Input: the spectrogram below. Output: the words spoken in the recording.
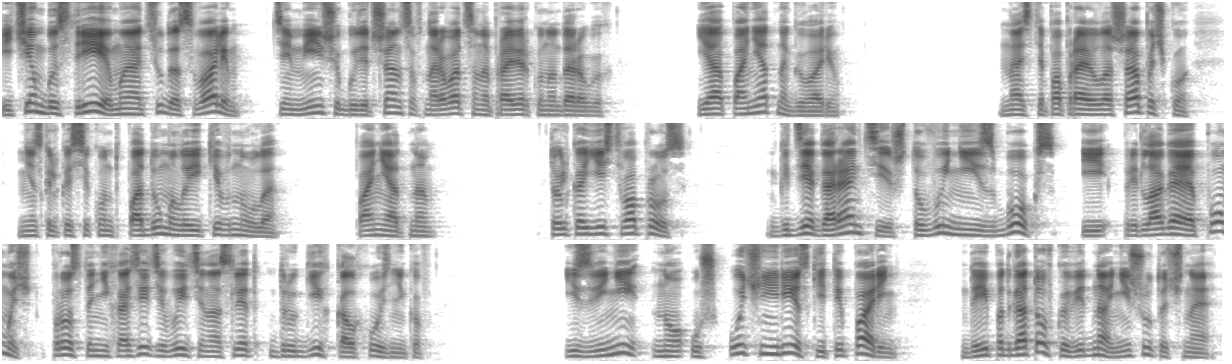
и чем быстрее мы отсюда свалим, тем меньше будет шансов нарваться на проверку на дорогах. Я понятно говорю? Настя поправила шапочку, несколько секунд подумала и кивнула. Понятно. Только есть вопрос. Где гарантии, что вы не из бокс и, предлагая помощь, просто не хотите выйти на след других колхозников – Извини, но уж очень резкий ты парень. Да и подготовка видна, не шуточная.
